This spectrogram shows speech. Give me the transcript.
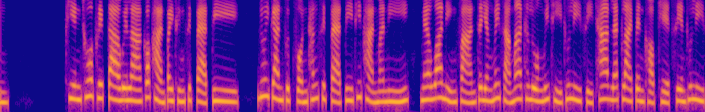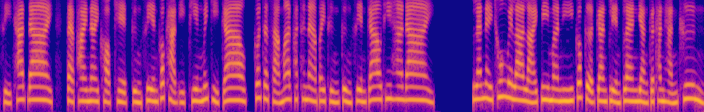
เพียงชั่วพริบตาเวลาก็ผ่านไปถึง 18 ปี ด้วยการฝึกฝนทั้ง 18 ปีที่ผ่านมานี้ แม้ว่าหนิงฝานจะยังไม่สามารถทะลวงวิถีทุลีสีชาติและกลายเป็นขอบเขตเซียนทุลีสีชาติได้ แต่ภายในขอบเขตกึ่งเซียนก็ขาดอีกเพียงไม่กี่ก้าว ก็จะสามารถพัฒนาไปถึงกึ่งเซียนก้าวที่ 5 ได้ และในช่วงเวลาหลายปีมานี้ก็เกิดการเปลี่ยนแปลงอย่างกระทันหันขึ้น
